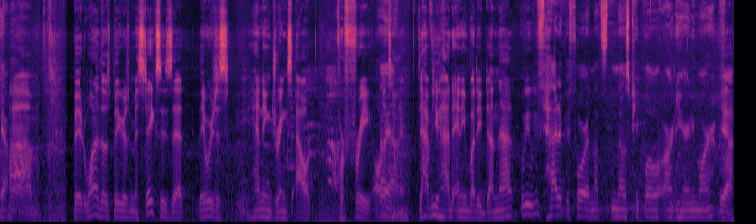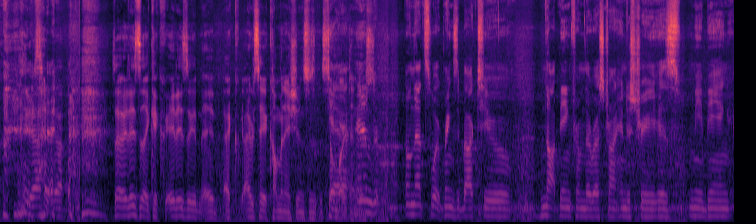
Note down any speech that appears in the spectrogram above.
Yeah. Um, but one of those bigger mistakes is that they were just handing drinks out for free all Oh, the yeah. time. Have you had anybody done that? we, we've had it before, and that's and those people aren't here anymore. Yeah, yeah, yeah. So it is like a, it is a, a, a I would say a combination of some Yeah, bartenders. And, and that's what brings it back to not being from the restaurant industry is me being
